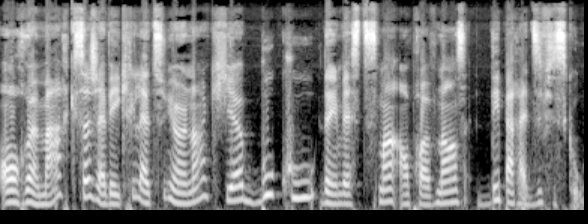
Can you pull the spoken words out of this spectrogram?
on remarque, ça j'avais écrit là-dessus il y a un an, qu'il y a beaucoup d'investissements en provenance des paradis fiscaux.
